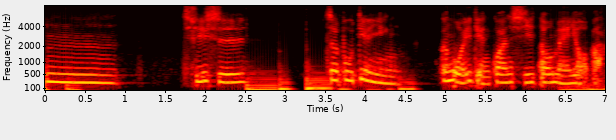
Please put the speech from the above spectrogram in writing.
嗯，其实这部电影跟我一点关系都没有吧。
